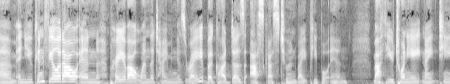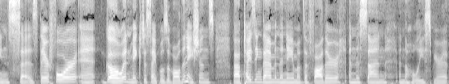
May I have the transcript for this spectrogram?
Um, and you can feel it out and pray about when the timing is right, but God does ask us to invite people in. Matthew 28 19 says, Therefore, go and make disciples of all the nations, baptizing them in the name of the Father, and the Son, and the Holy Spirit.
